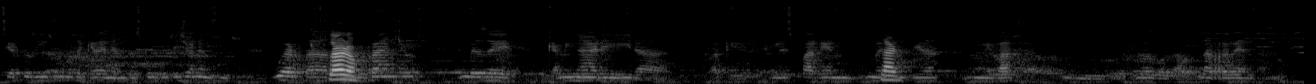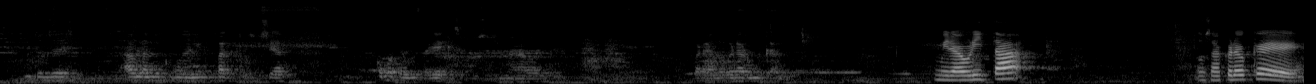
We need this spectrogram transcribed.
ciertos insumos se queden en descomposición en sus huertas, claro. en los ranchos, en vez de caminar e ir a, a que les paguen una Claro. cantidad muy baja y luego la, la reventan. ¿no? Entonces, hablando como del impacto social, ¿cómo te gustaría que se posicionara eh, para lograr un cambio? Mira, ahorita, o sea, creo que,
